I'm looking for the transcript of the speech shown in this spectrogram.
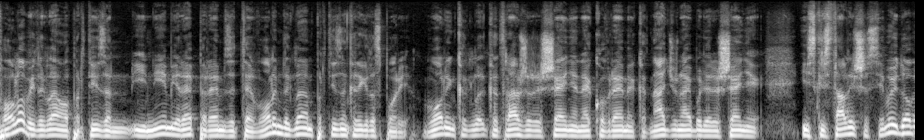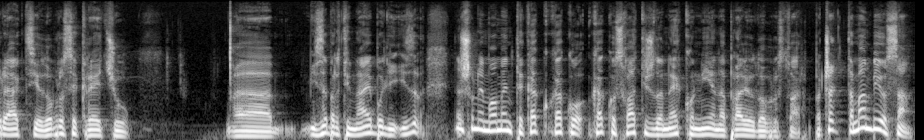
Volao bih da gledamo Partizan i nije mi reper MZT, volim da gledam Partizan kad igra sporije. Volim kad, kad traže rešenje neko vreme, kad nađu najbolje rešenje, iskristališe se, imaju dobre akcije, dobro se kreću, uh, izabrati najbolji, izabra... znaš one momente kako, kako, kako shvatiš da neko nije napravio dobru stvar. Pa čak taman bio sam,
